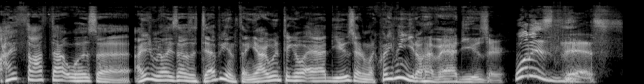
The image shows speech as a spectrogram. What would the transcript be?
I thought that was a I didn't realize that was a Debian thing. I went to go add user and I'm like, what do you mean you don't have add user? What is this?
